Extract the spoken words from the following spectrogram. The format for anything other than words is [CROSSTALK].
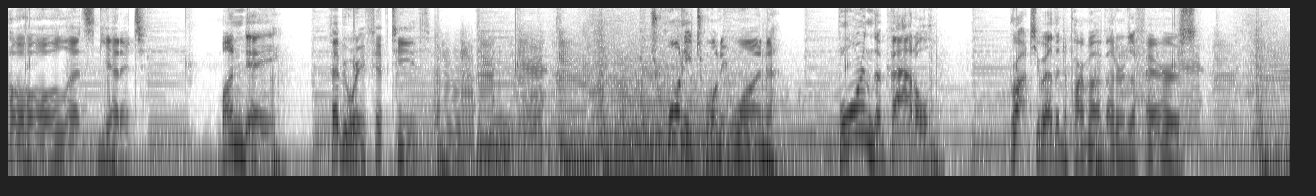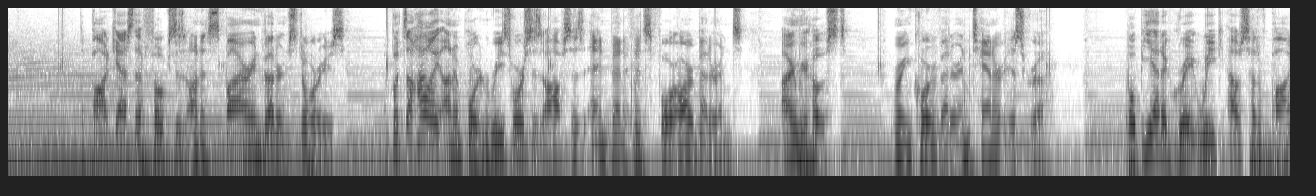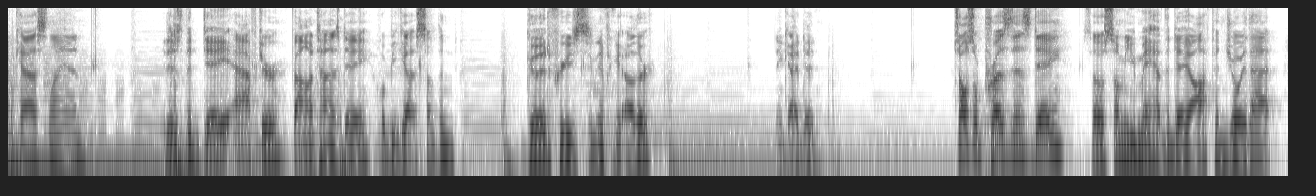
Oh, let's get it. Monday, February 15th, 2021. Born the Battle, brought to you by the Department of Veterans Affairs, the podcast that focuses on inspiring veteran stories and puts a highlight on important resources, offices, and benefits for our veterans. I'm your host, Marine Corps veteran Tanner Iskra. Hope you had a great week outside of podcast land. It is the day after Valentine's Day. Hope you got something good for your significant other. I think I did. It's also President's Day, so some of you may have the day off. Enjoy that.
